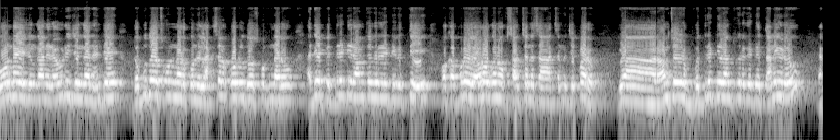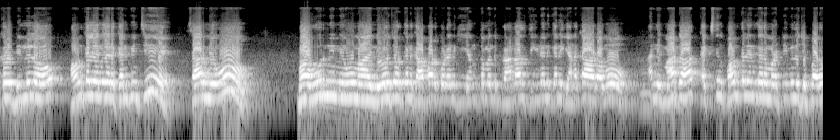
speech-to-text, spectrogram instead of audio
గోండాయిజం కానీ రౌడీజం కానీ అంటే డబ్బు దోచుకుంటున్నారు కొన్ని లక్షల కోట్లు దోచుకుంటున్నారు. అదే పెద్దిరెడ్డి రామచంద్రారెడ్డి వ్యక్తి ఒకప్పుడు ఎవరో కానీ ఒక చిన్న చిన్న చెప్పారు. ఇక రామచంద్ర పెద్దిరెడ్డి రామచంద్రారెడ్డి తనయుడు ఎక్కడో ఢిల్లీలో పవన్ కళ్యాణ్ గారు కనిపించి సార్ మేము మా ఊరిని మేము మా నియోజకవర్గాన్ని కాపాడుకోవడానికి ఎంతమంది ప్రాణాలు తీయడానికని వెనకాడము అనే మాట ఖచ్చితంగా పవన్ కళ్యాణ్ గారు మన టీవీలో చెప్పారు.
